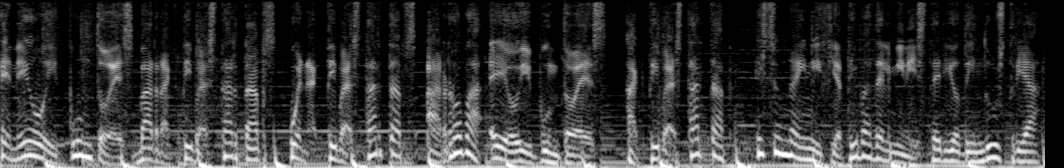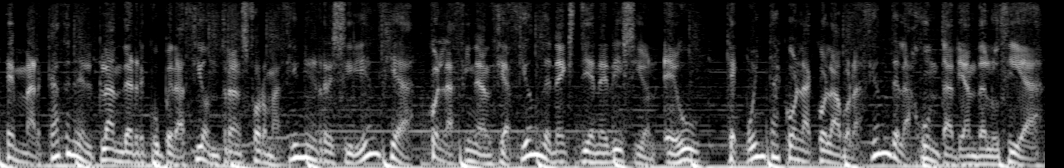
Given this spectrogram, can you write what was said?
en eoi.es barra activa startups o en activastartups.eoi.es. Activa Startup es una iniciativa del Ministerio de Industria enmarcada en el Plan de Recuperación, Transformación y Resiliencia con la financiación de Next Generation EU, que cuenta con la colaboración de la Junta de Andalucía.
